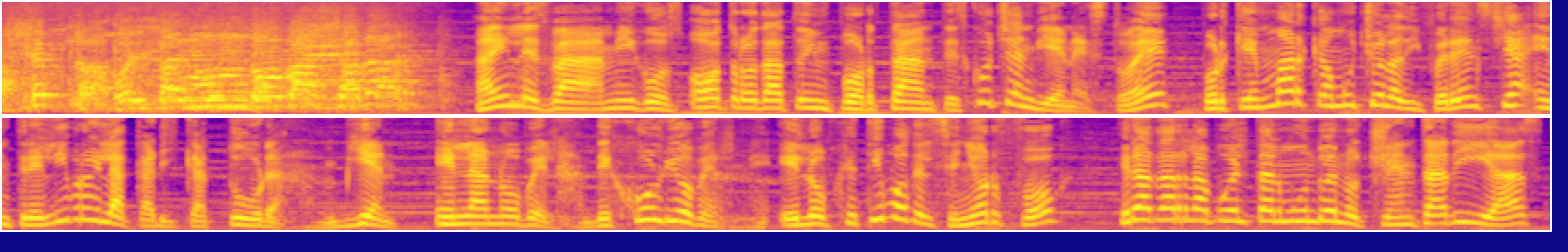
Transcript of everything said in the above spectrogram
Acepta. La vuelta al mundo vas a dar. Ahí les va, amigos, otro dato importante. Escuchen bien esto, ¿eh? Porque marca mucho la diferencia entre el libro y la caricatura. Bien, en la novela de Julio Verne, el objetivo del señor Fogg era dar la vuelta al mundo en 80 días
